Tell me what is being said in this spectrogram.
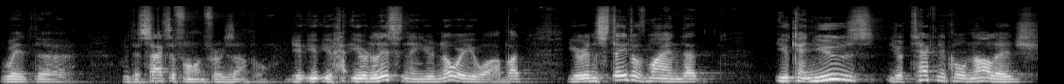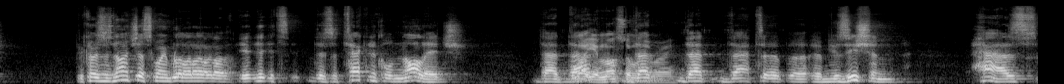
with the, with the saxophone, for example. You, you, you're listening, you know where you are, but you're in a state of mind that you can use your technical knowledge because it's not just going blah, blah, blah, blah. It, it's, there's a technical knowledge that that, Like your muscle that, that, that uh, uh, a musician has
